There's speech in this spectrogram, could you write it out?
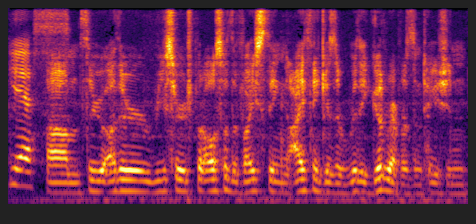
yes. um, through other research, but also the Vice thing. I think is a really good representation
